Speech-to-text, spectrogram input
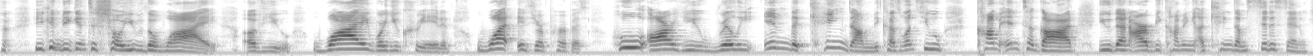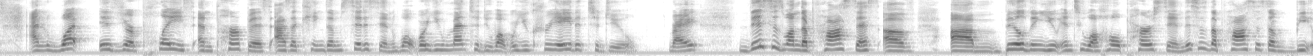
he can begin to show you the why of you. Why were you created? What is your purpose? Who are you really in the kingdom? Because once you come into God, you then are becoming a kingdom citizen. And what is your place and purpose as a kingdom citizen? What were you meant to do? What were you created to do? Right? This is when the process of um, building you into a whole person. This is the process of be-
